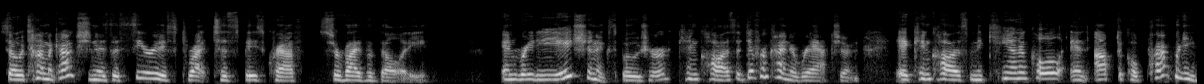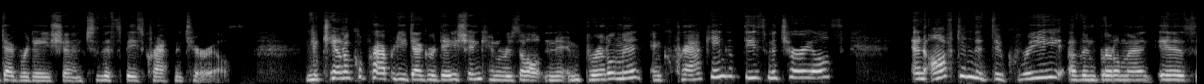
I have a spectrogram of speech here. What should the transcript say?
So, atomic oxygen is a serious threat to spacecraft survivability. And radiation exposure can cause a different kind of reaction. It can cause mechanical and optical property degradation to the spacecraft materials. Mechanical property degradation can result in embrittlement and cracking of these materials. And often the degree of embrittlement is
